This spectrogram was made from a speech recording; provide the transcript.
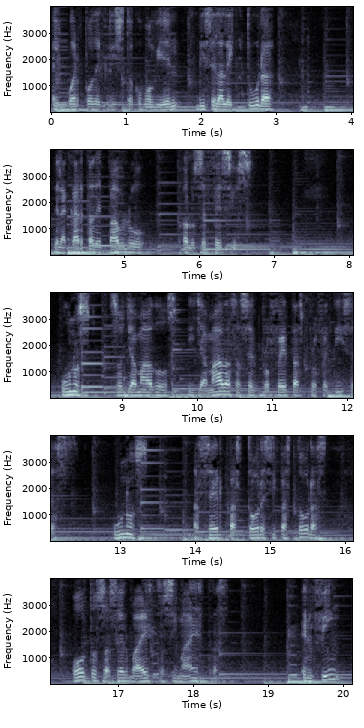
el cuerpo de Cristo, como bien dice la lectura de la carta de Pablo a los Efesios. Unos son llamados y llamadas a ser profetas, profetizas, unos a ser pastores y pastoras, otros a ser maestros y maestras. En fin,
